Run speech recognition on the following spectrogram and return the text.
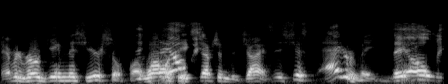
every road game this year so far. They- Well, they with the exception of the Giants, it's just aggravating. They always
